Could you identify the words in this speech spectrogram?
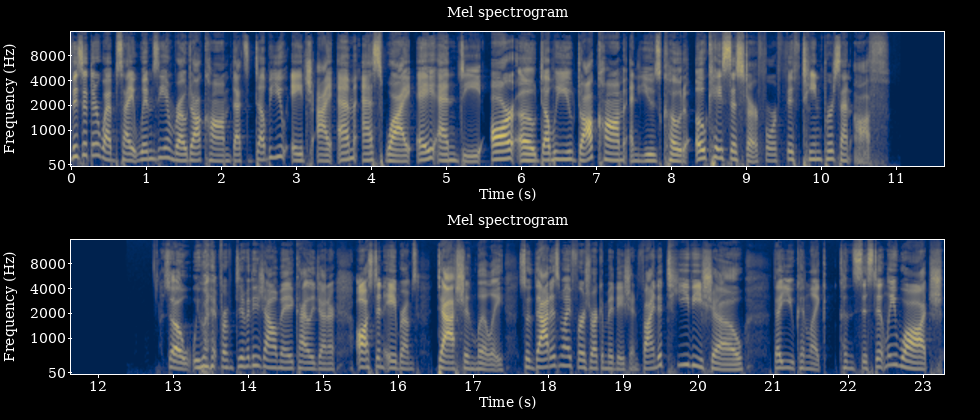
Visit their website, whimsyandrow.com. That's W H I M S Y A N D R O W.com and use code OKSister for 15% off. So we went from Timothée Chalamet, Kylie Jenner, Austin Abrams, Dash, and Lily. So that is my first recommendation. Find a TV show that you can like consistently watch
